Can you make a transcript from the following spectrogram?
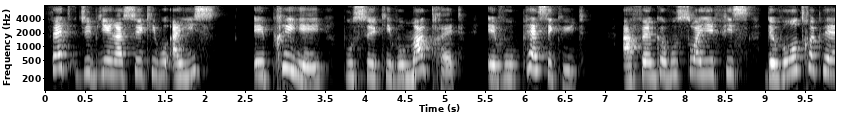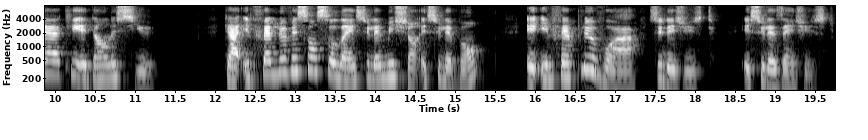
faites du bien à ceux qui vous haïssent, et priez pour ceux qui vous maltraitent et vous persécutent, afin que vous soyez fils de votre Père qui est dans les cieux. Car il fait lever son soleil sur les méchants et sur les bons, et il fait pleuvoir sur les justes et sur les injustes.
